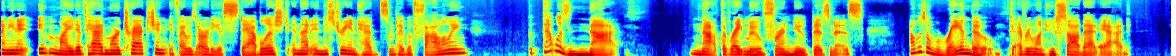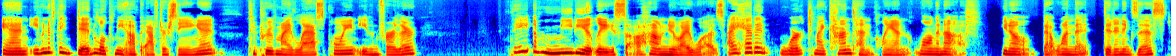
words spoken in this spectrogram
I mean, it, it might have had more traction if I was already established in that industry and had some type of following, but that was not not the right move for a new business. I was a rando to everyone who saw that ad. And even if they did look me up after seeing it, to prove my last point even further, they immediately saw how new I was. I hadn't worked my content plan long enough. You know, that one that didn't exist.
